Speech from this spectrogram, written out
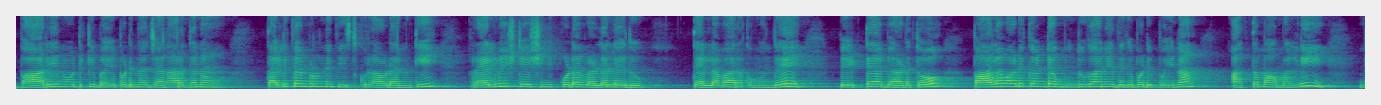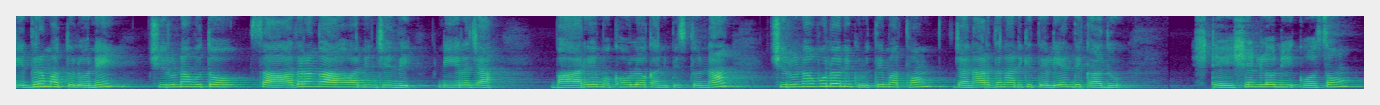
భార్య నోటికి భయపడిన జనార్దనం తల్లిదండ్రుల్ని తీసుకురావడానికి రైల్వే స్టేషన్కి కూడా వెళ్ళలేదు. తెల్లవారక ముందే పెట్టే బేడతో పాలవాడి కంటే ముందుగానే దిగబడిపోయిన అత్తమామల్ని నిద్రమత్తులోనే చిరునవ్వుతో సాదరంగా ఆహ్వానించింది నీరజ. భార్య ముఖంలో కనిపిస్తున్న చిరునవ్వులోని కృత్రిమత్వం జనార్దనానికి తెలియంది కాదు. స్టేషన్లో నీ కోసం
